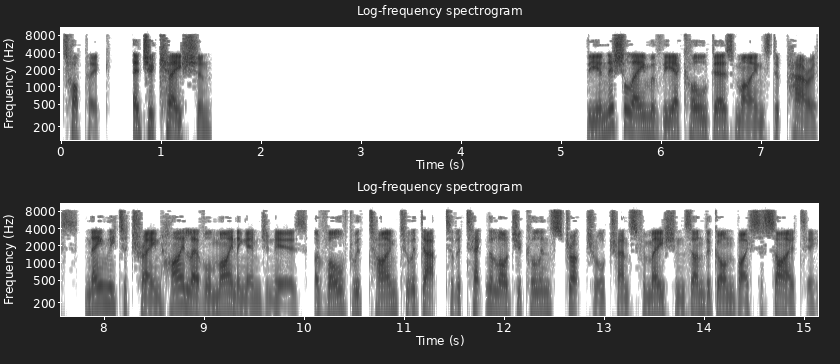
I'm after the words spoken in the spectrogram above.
Topic: Education The initial aim of the École des Mines de Paris, namely to train high-level mining engineers, evolved with time to adapt to the technological and structural transformations undergone by society.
